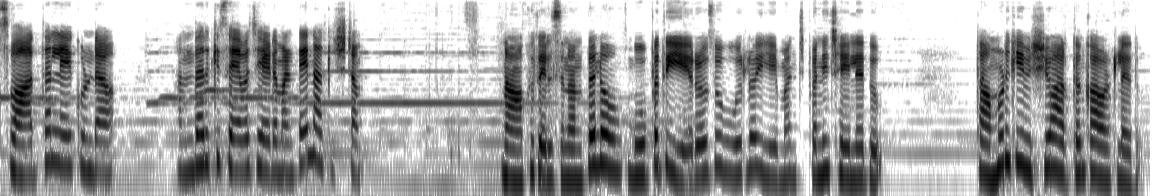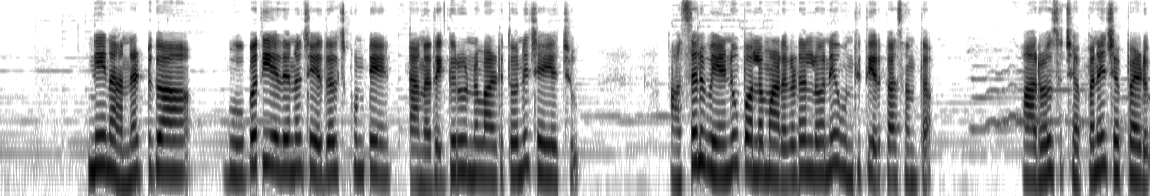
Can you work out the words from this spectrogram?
స్వార్థం లేకుండా అందరికీ సేవ చేయడం అంటే నాకు ఇష్టం. నాకు తెలిసినంతలో భూపతి ఏ రోజు ఊర్లో ఏ మంచి పని చేయలేదు. తమ్ముడికి ఈ విషయం అర్థం కావట్లేదు. నేను అన్నట్టుగా భూపతి ఏదైనా చేయదలుచుకుంటే తన దగ్గర ఉన్న వాటితోనే చేయొచ్చు. అసలు వేణు పొలం అడగడంలోనే ఉంది తీరకాసంతా. ఆ రోజు చెప్పనే చెప్పాడు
